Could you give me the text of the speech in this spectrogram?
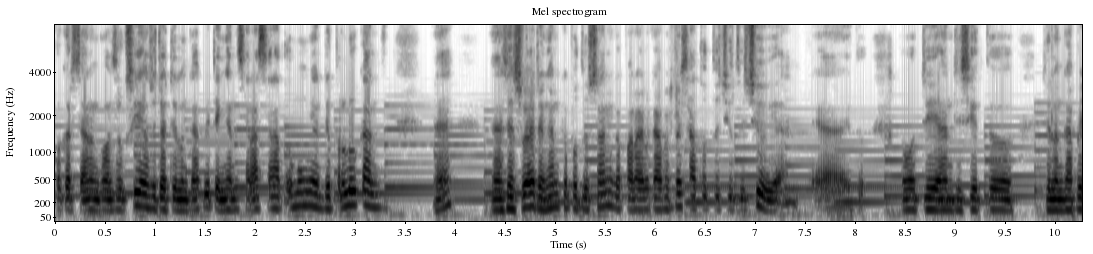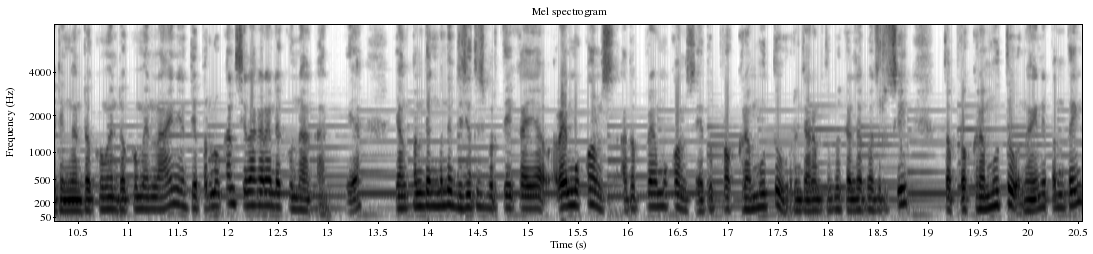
pekerjaan konstruksi yang sudah dilengkapi dengan syarat-syarat umum yang diperlukan ya Nah, sesuai dengan keputusan Kepala LKPP 177 ya, ya itu. Kemudian di situ dilengkapi dengan dokumen-dokumen lain yang diperlukan silakan Anda gunakan ya. Yang penting-penting di situ seperti kayak remukons atau premukons yaitu program mutu, rencana mutu kerja konstruksi atau program mutu. Nah, ini penting.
